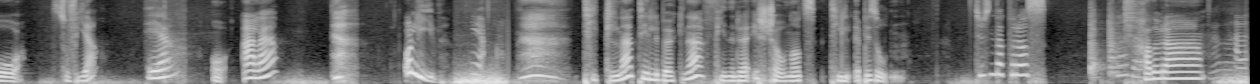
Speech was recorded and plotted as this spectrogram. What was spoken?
og Sofia Ja. og Erle og Liv. Ja. Titlene til bøkene finner dere i shownotes til episoden. Tusen takk for oss. Ha det bra. Ha det.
